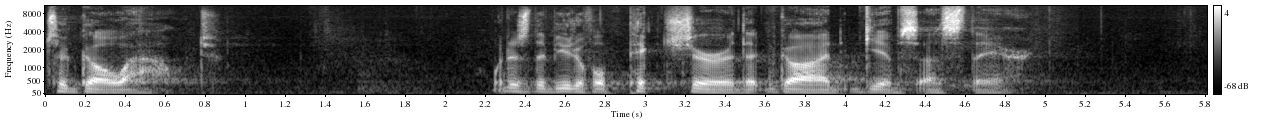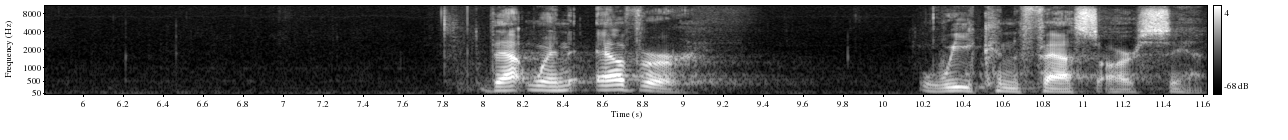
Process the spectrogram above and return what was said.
to go out. What is the beautiful picture that god gives us there? That whenever we confess our sins,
